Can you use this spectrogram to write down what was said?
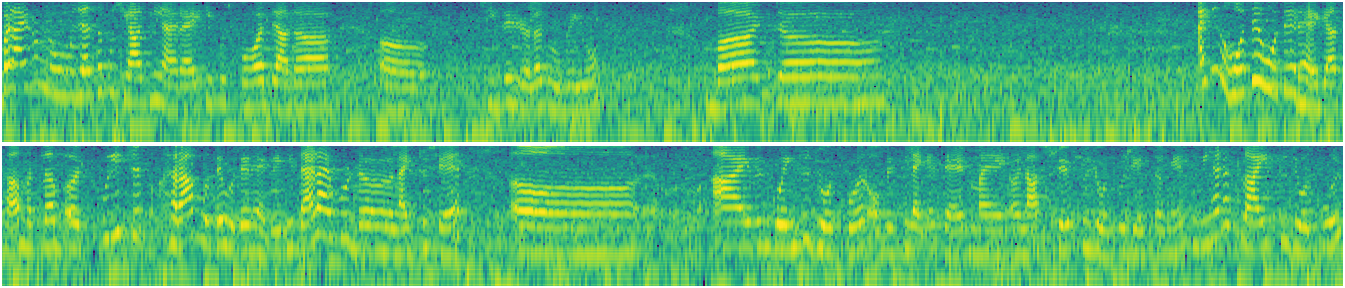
but I don't know मुझे ऐसा कुछ याद नहीं आ रहा है कि कुछ बहुत ज़्यादा uh, चीज़ें गलत हो गई हो। बट आई थिंक होते होते रह गया था मतलब पूरी ट्रिप खराब होते होते रह गई थी। That I would like to share I was going to Jodhpur obviously like I said my last trip to Jodhpur Jaisalmer so we had a flight to Jodhpur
